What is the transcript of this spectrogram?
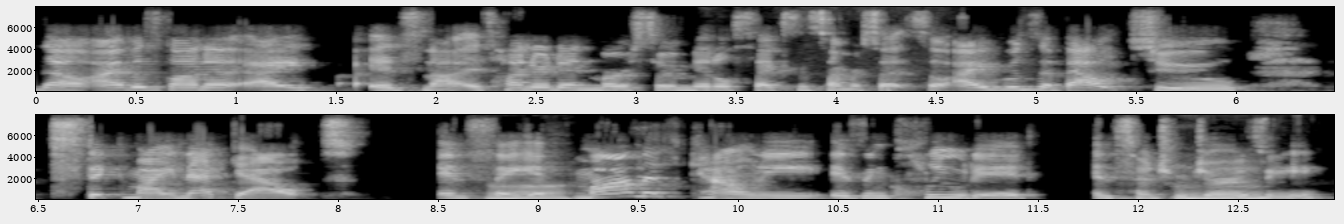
No, I was gonna. I. It's not. It's Hunterdon Mercer, Middlesex, and Somerset. So I was about to stick my neck out and say Uh-huh. if Monmouth County is included in Central Mhm. Jersey.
